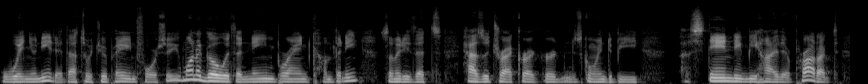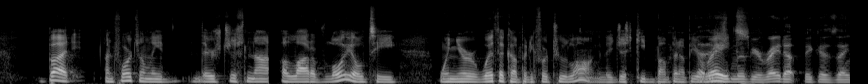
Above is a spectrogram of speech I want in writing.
when you need it. That's what you're paying for. So you want to go with a name brand company, somebody that has a track record and is going to be uh, standing behind their product. But unfortunately, there's just not a lot of loyalty when you're with a company for too long. And they just keep bumping up your Yeah, rates. move your rate up because they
